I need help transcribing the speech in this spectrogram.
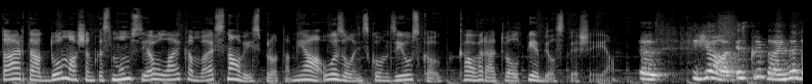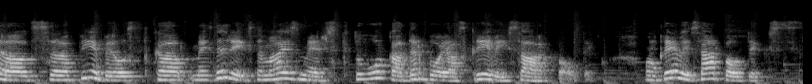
tā ir tāda domāšana, kas mums jau laikam vairs nav izprotama. Jā, Ozoliņš kundze, jūs kā, kā varētu vēl piebilst pie šī? Jā? jā, es gribēju nedaudz piebilst, ka mēs nedrīkstam aizmirst to, kā darbojās Krievijas ārpolitika. Un Krievijas ārpolitikas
